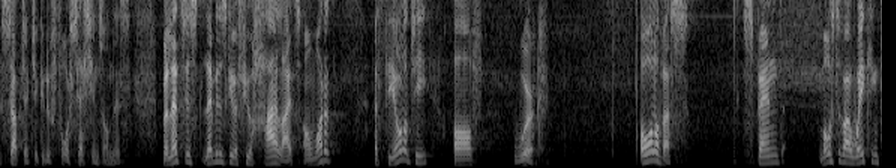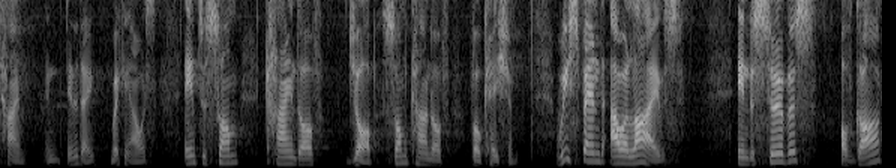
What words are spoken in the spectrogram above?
subject. You can do four sessions on this. But let's just, let me just give a few highlights on what it, a theology of work. All of us spend most of our waking time in, in the day, waking hours, into some kind of job, some kind of vocation. We spend our lives in the service of God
